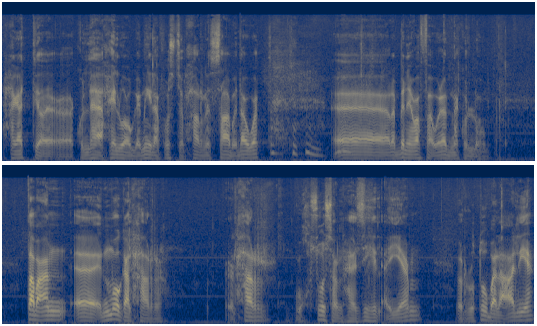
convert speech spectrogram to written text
حاجات آه، كلها حلوة وجميلة في وسط الحر الصعب دوت آه، ربنا يوفق أولادنا كلهم طبعا آه، الموجة الحارة الحر وخصوصا هذه الأيام الرطوبة العالية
